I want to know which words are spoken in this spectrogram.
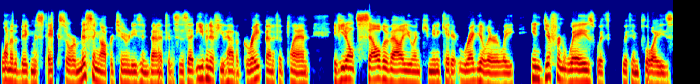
one of the big mistakes or missing opportunities in benefits is that even if you have a great benefit plan, if you don't sell the value and communicate it regularly in different ways with with employees,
